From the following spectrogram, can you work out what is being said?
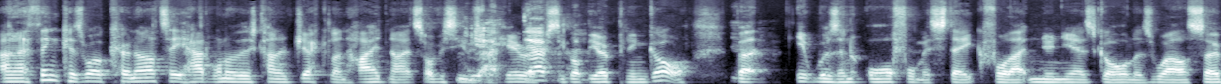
and I think as well, Konate had one of those kind of Jekyll and Hyde nights. Obviously, he was yeah, the hero because he got the opening goal, but it was an awful mistake for that Nunez goal as well. So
